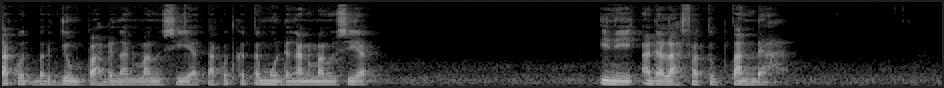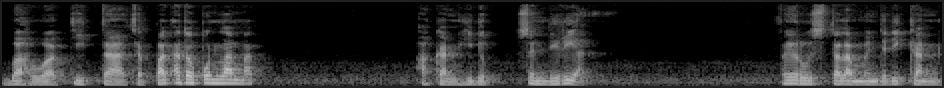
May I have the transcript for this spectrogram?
takut berjumpa dengan manusia, takut ketemu dengan manusia. Ini adalah suatu tanda bahwa kita cepat ataupun lambat akan hidup sendirian. Virus telah menjadikan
